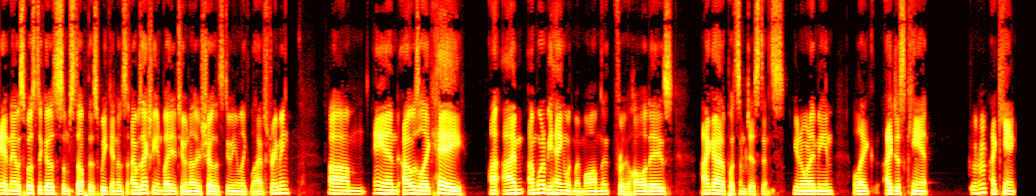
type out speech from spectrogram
and I was supposed to go to some stuff this weekend. I was, I was actually invited to another show that's doing like live streaming, um, and I was like, hey, I, I'm I'm going to be hanging with my mom for the holidays. I got to put some distance. You know what I mean? Like, I just can't, Mhm. I can't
